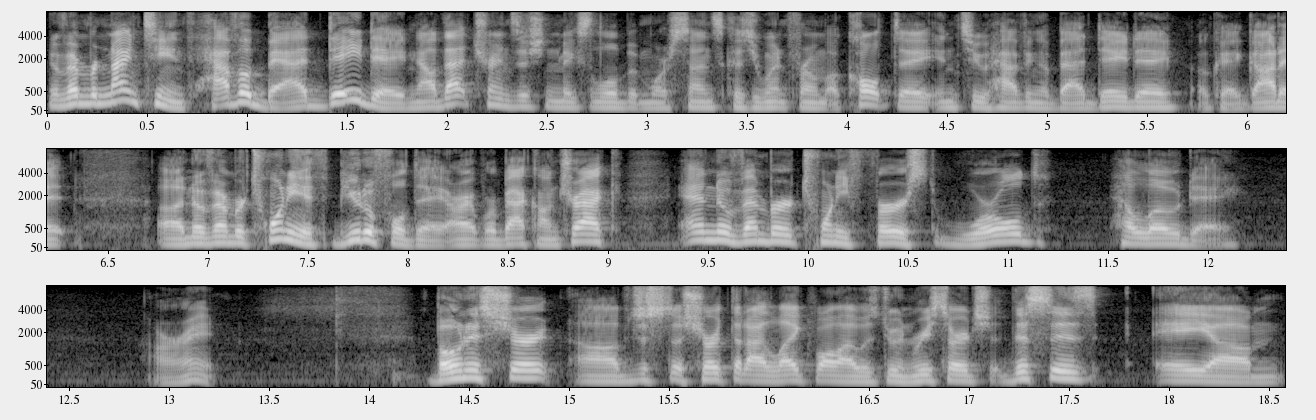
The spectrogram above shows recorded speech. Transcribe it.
November 19th, Have a Bad Day Day. Now that transition makes a little bit more sense because you went from Occult Day into having a bad day day. Okay, got it. Uh, November 20th, Beautiful Day. All right, we're back on track. And November 21st, World Hello Day. All right. Bonus shirt, uh, just a shirt that I liked while I was doing research. This is a um,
